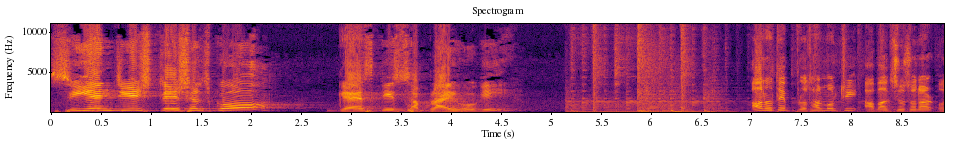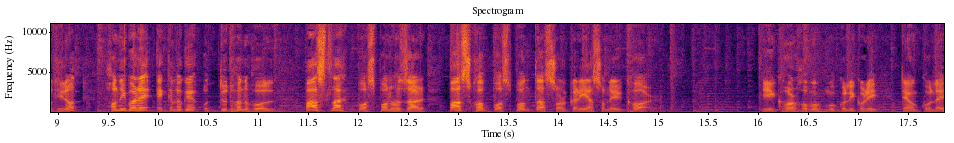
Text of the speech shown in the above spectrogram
सीएनजी स्टेशंस को गैस की सप्लाई होगी আনহাতে প্ৰধানমন্ত্ৰী আৱাস যোজনাৰ অধীনত শনিবাৰে একেলগে উদ্বোধন হ'ল পাঁচ লাখ পঁচপন্ন হাজাৰ পাঁচশ পঁচপন্নটা চৰকাৰী আঁচনিৰ ঘৰ এই ঘৰসমূহ মুকলি কৰি তেওঁ ক'লে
